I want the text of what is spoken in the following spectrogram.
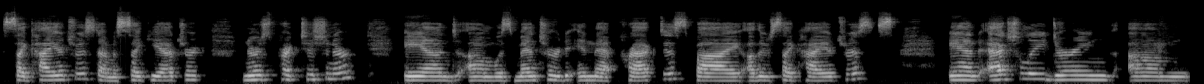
psychiatrist. I'm a psychiatric nurse practitioner and um, was mentored in that practice by other psychiatrists. And actually, during um,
